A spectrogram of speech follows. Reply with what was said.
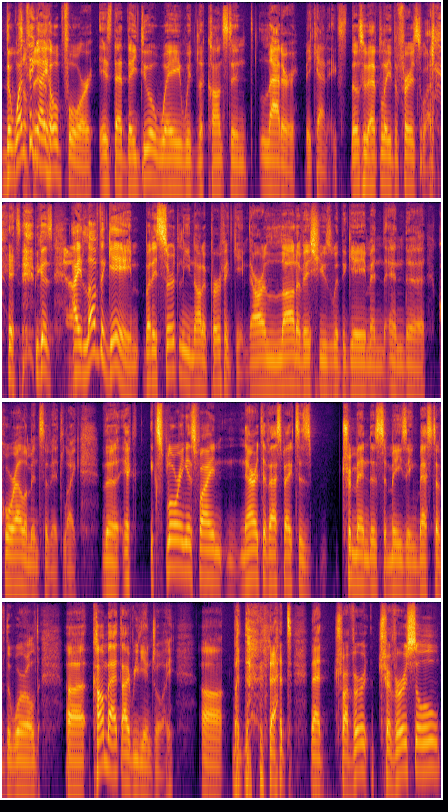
The one thing I hope for is that they do away with the constant ladder mechanics. Those who have played the first one, because Yeah. I love the game, but it's certainly not a perfect game. There are a lot of issues with the game and and the core elements of it. Like the ex- exploring is fine, narrative aspects is tremendous, amazing, best of the world. Uh, combat I really enjoy, uh, but that that traver- traversal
